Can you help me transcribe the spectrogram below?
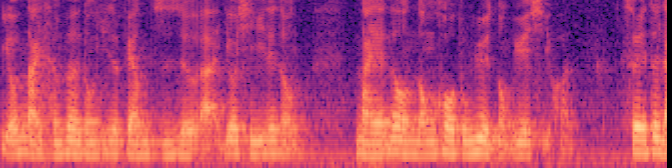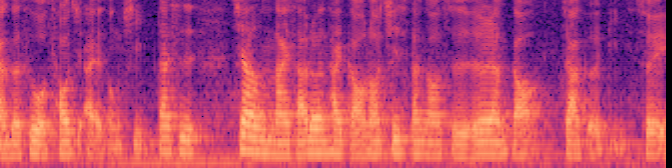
有奶成分的东西是非常之热爱，尤其那种奶的那种浓厚度越浓越喜欢，所以这两个是我超级爱的东西，但是。像奶茶热量太高，然后起司蛋糕是热量高，价格低，所以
